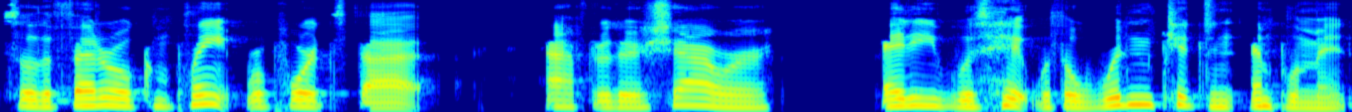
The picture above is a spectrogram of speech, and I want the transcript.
So the federal complaint reports that after their shower, Eddie was hit with a wooden kitchen implement,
